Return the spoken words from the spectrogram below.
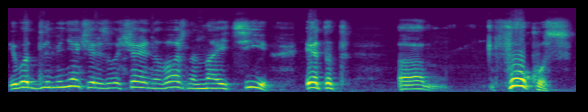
И вот для меня чрезвычайно важно найти этот э, фокус,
